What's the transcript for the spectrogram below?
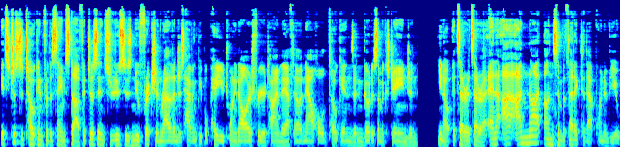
it's just a token for the same stuff. It just introduces new friction rather than just having people pay you $20 for your time. They have to now hold tokens and go to some exchange and, you know, et cetera, et cetera. And I, I'm not unsympathetic to that point of view.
